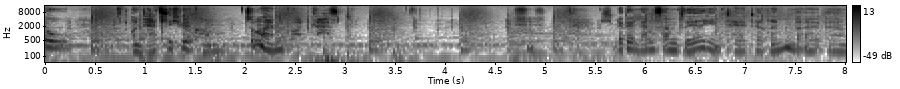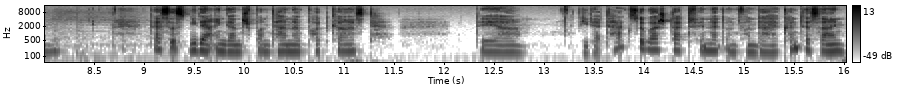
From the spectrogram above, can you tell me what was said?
Hallo und herzlich willkommen zu meinem Podcast. Ich werde langsam Serientäterin, weil ähm, das ist wieder ein ganz spontaner Podcast, der wieder tagsüber stattfindet und von daher könnte es sein,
